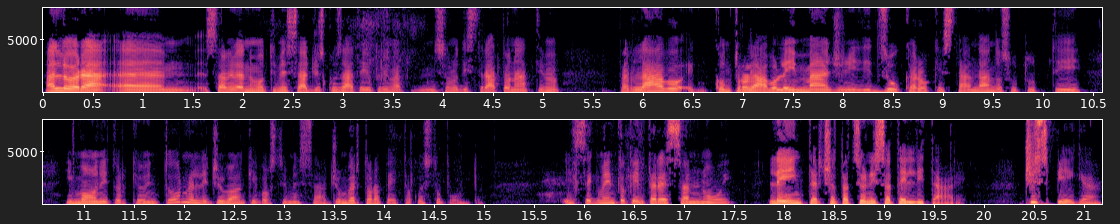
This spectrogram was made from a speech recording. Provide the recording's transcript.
Allora, ehm, stanno arrivando molti messaggi, scusate, io prima mi sono distratta un attimo, parlavo e controllavo le immagini di zucchero che sta andando su tutti i monitor che ho intorno e leggevo anche i vostri messaggi. Umberto Rapetto, a questo punto, il segmento che interessa a noi, le intercettazioni satellitari, ci spiega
